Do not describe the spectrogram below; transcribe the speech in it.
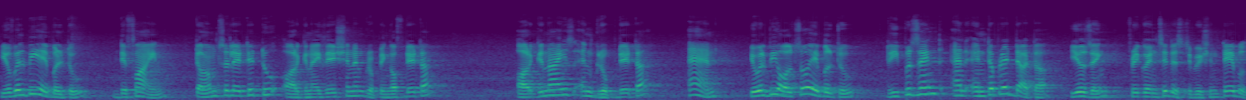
you will be able to define terms related to organization and grouping of data, organize and group data, and you will be also able to represent and interpret data using frequency distribution table.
